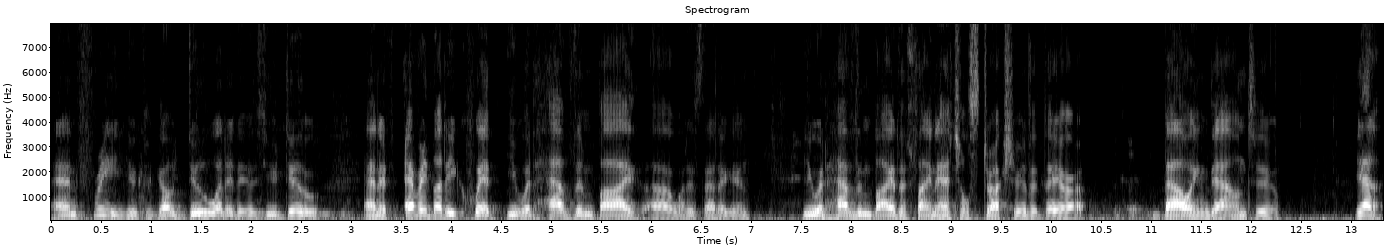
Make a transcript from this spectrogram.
And free. You could go do what it is you do. And if everybody quit, you would have them buy, uh, what is that again? You would have them buy the financial structure that they are bowing down to. Yeah.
